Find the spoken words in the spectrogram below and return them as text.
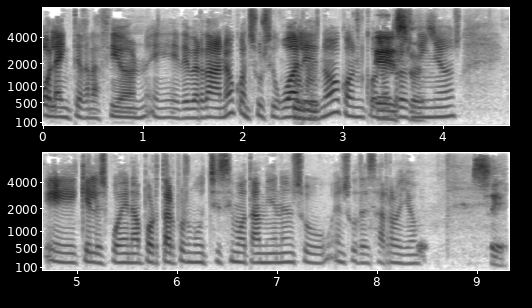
o la integración eh, de verdad, ¿no? Con sus iguales, ¿no? Con, otros niños eh, que les pueden aportar pues muchísimo también en su, en su desarrollo. Sí.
